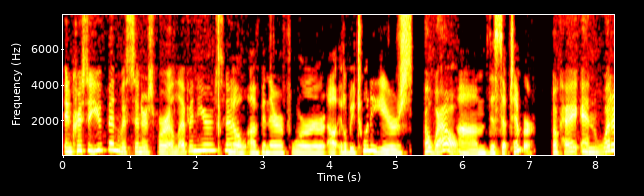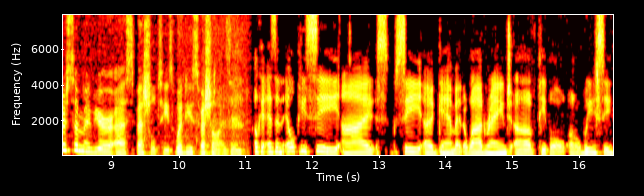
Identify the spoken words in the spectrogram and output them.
And Krista, you've been with Centers for 11 years now? No, I've been there for, uh, it'll be 20 years. Oh, wow. Um, this September. Okay, and what are some of your uh, specialties? What do you specialize in? Okay, as an LPC, I see a gamut, a wide range of people. Uh, we see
